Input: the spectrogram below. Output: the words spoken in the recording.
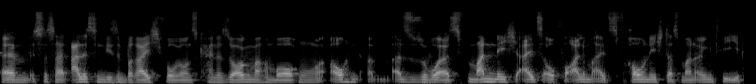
ähm, ist das halt alles in diesem Bereich, wo wir uns keine Sorgen machen brauchen. Auch, also sowohl als Mann nicht, als auch vor allem als Frau nicht, dass man irgendwie,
